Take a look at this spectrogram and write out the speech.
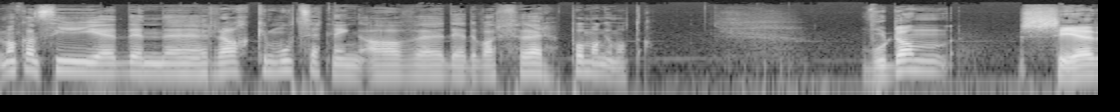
Man kan si den rake motsetning av det det var før, på mange måter. Hvordan skjer,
